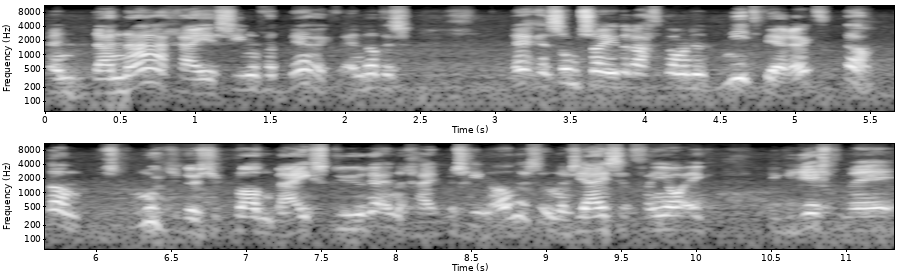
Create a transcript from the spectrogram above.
en daarna ga je zien of het werkt. En dat is. En soms zal je erachter komen dat het niet werkt. Nou, dan moet je dus je plan bijsturen en dan ga je het misschien anders doen. Als jij zegt van joh, ik, ik richt me.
